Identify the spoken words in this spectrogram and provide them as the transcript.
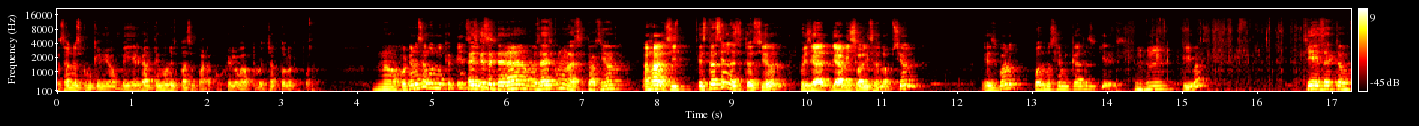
O sea, no es como que diga, verga, tengo un espacio para cogerlo, voy a aprovechar todo lo que pueda. No. Porque no es algo en lo que piensas. Es que se te da, o sea, es como la situación. Ajá, si estás en la situación, pues ya, ya visualizas la opción. Es bueno, podemos ir a mi casa si quieres. Ujú. Y vas. Sí, exacto.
